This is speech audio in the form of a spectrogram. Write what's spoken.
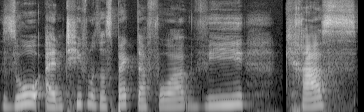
so einen tiefen Respekt davor, wie krass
